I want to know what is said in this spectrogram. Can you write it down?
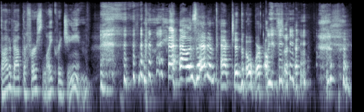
thought about the first lycra jean. How has that impacted the world?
